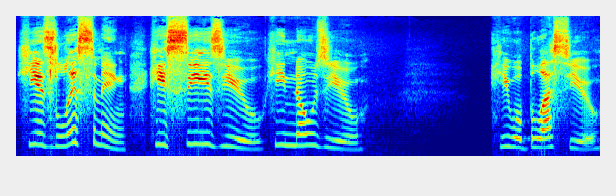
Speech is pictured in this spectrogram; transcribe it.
He is listening. He sees you. He knows you. He will bless you.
